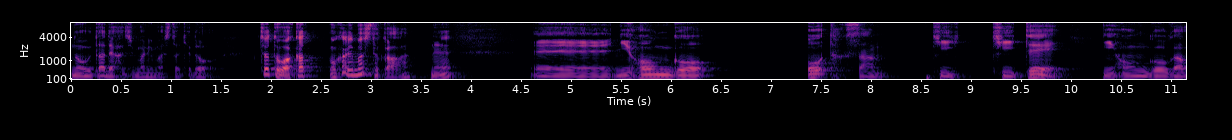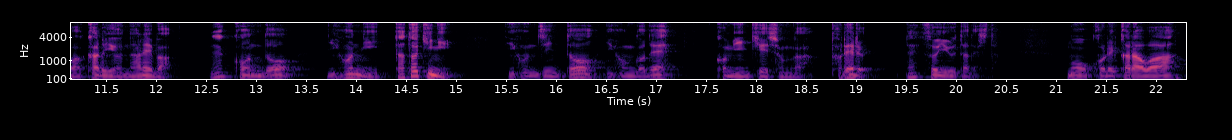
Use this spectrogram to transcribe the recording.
の歌で始まりましたけどちょっとわか分かりましたか？ね？えー、日本語をたくさん聞いて日本語が分かるようになれば、ね、今度日本に行った時に日本人と日本語でコミュニケーションが取れる、ね、そういう歌でした。もうこれからは、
